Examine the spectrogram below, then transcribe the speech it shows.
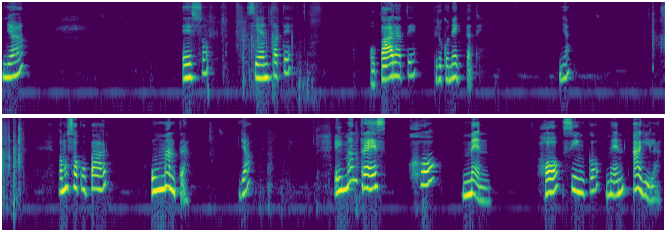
¿Ya? Eso, siéntate o párate, pero conéctate. ¿Ya? Vamos a ocupar un mantra. ¿Ya? El mantra es Ho Men. Ho 5, Men águila.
